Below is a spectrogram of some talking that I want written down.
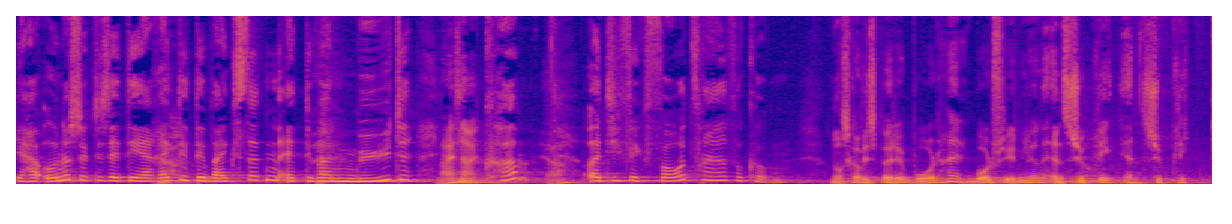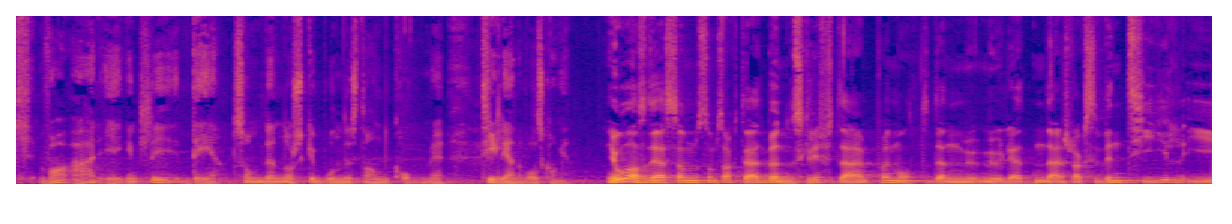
Jeg har undersøkt det, det er riktig. Det var ikke sånn at det var en myte. Nei, nei. De kom, og de fikk foretræde for kongen. Nå skal vi spørre Bård her. Bård Frydenlund, en, suppli, en supplikk. Hva er egentlig det som den norske bondestanden kom med til enevoldskongen? Jo, altså det som, som, sagt, det er et bønneskrift. Det er på en måte den muligheten, det er en slags ventil i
